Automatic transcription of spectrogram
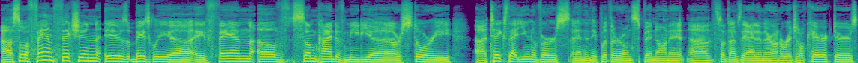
Uh, so a fan fiction is basically uh, a fan of some kind of media or story uh, takes that universe and then they put their own spin on it. Uh, sometimes they add in their own original characters.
